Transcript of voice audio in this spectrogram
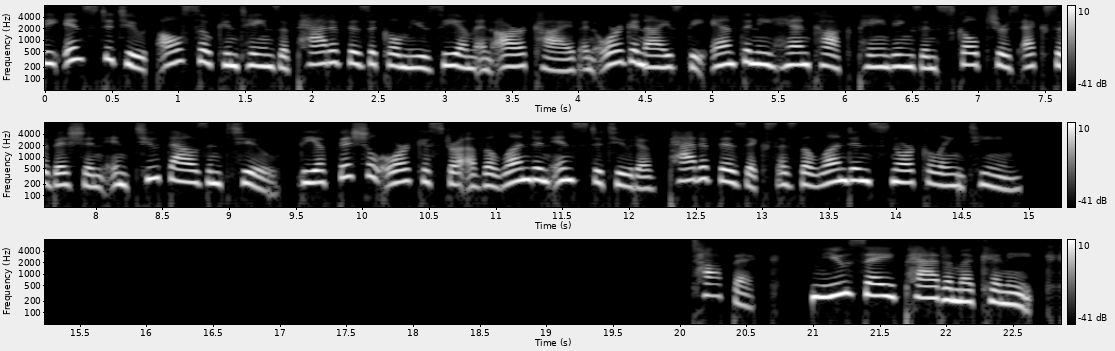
The institute also contains a pataphysical museum and archive and organized the Anthony Hancock Paintings and Sculptures exhibition in 2002. The official orchestra of the London Institute of Pataphysics is the London Snorkeling Team. Topic: Musée Patamécanique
